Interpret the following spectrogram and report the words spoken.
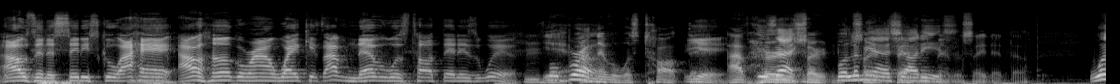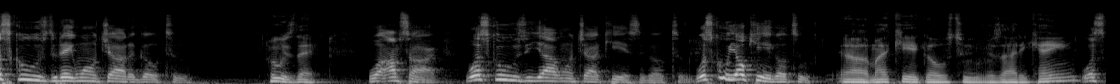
I was in a city school. I had I hung around white kids. I've never was taught that as well. Yeah, Well, bruh. I never was taught that. Yeah. I've heard Exactly. certain. But let me ask y'all family this. members say that though. What schools do they want y'all to go to? Who is they? Well, I'm sorry. What schools do y'all want y'all kids to go to? What school your kid go to? Uh, my kid goes to Rosati-Kain. What's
